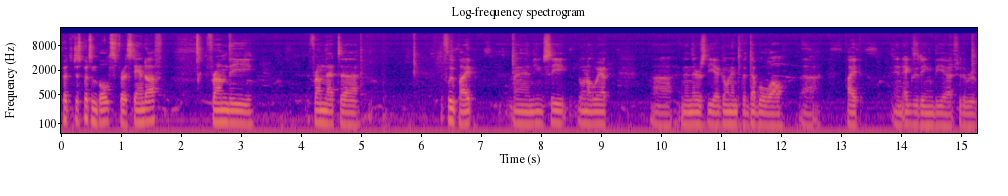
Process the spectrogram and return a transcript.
put just put some bolts for a standoff from the from that uh, flue pipe. And you can see going all the way up uh, and then there's the going into the double wall pipe and exiting the through the roof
